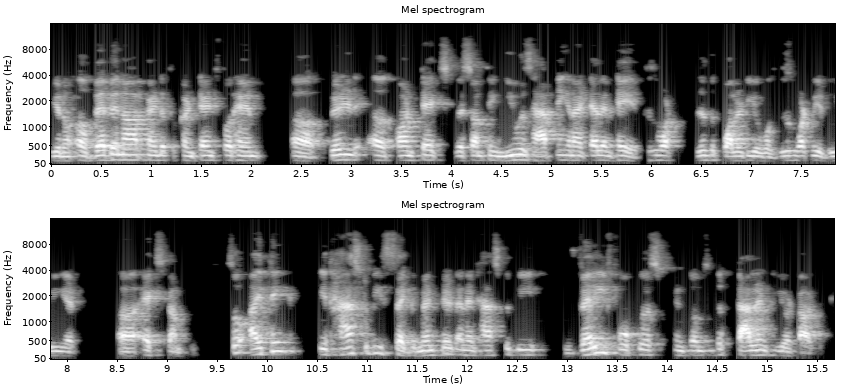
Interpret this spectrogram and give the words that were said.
you know, a webinar kind of a content for him. Uh, build a context where something new is happening, and I tell him, hey, this is what this is the quality of work. This is what we are doing at uh, X company. So I think it has to be segmented and it has to be very focused in terms of the talent you're targeting.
